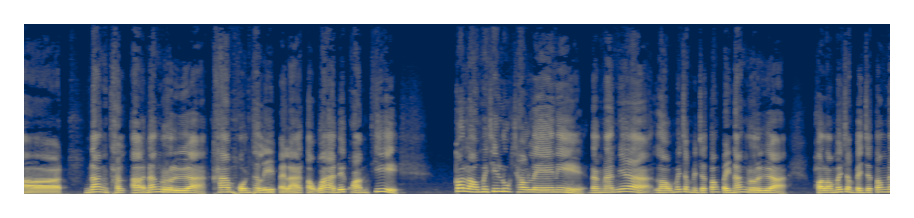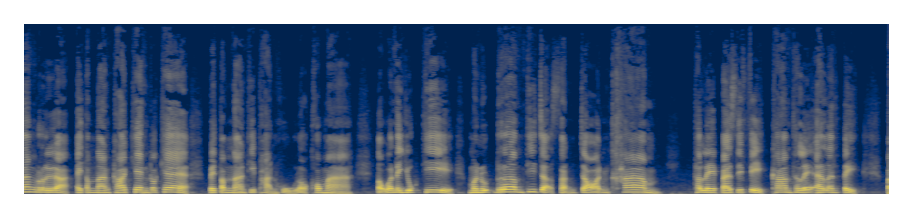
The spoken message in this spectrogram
อ่อนั่งเอ่อนั่งเรือข้ามพ้นทะเลไปแล้ว แต่ว่าด้วยความที่ก็เราไม่ใช่ลูกชาวเลนี่ ดังนั้นเนี่ยเราไม่จำเป็นจะต้องไปนั่งเรือ อเราไม่จำเป็นจะต้องนั่งเรือ ไอ้ตำนานคาเคนก็แค่ เป็นตำนานที่ผ่านหูเราเข้ามา แต่ว่าในยุคที่มนุษย์เริ่มที่จะสัญจรข้ามทะเลแปซิฟิก ข้ามทะเลแอตแลนติก ไป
